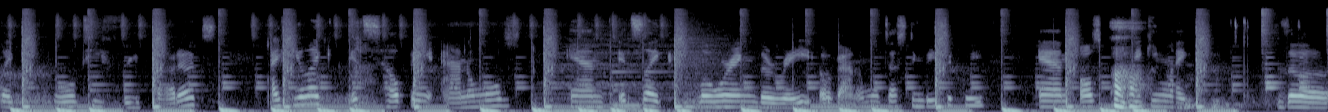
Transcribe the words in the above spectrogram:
like cruelty free products, I feel like it's helping animals and it's like lowering the rate of animal testing basically and also Uh-huh. making like the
